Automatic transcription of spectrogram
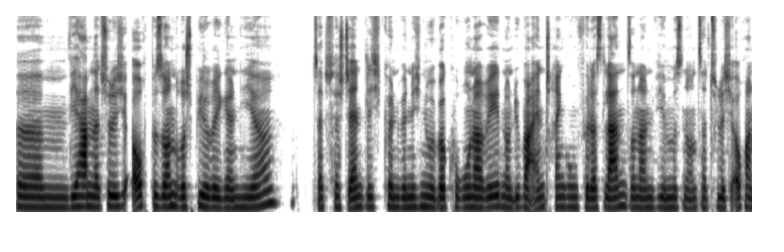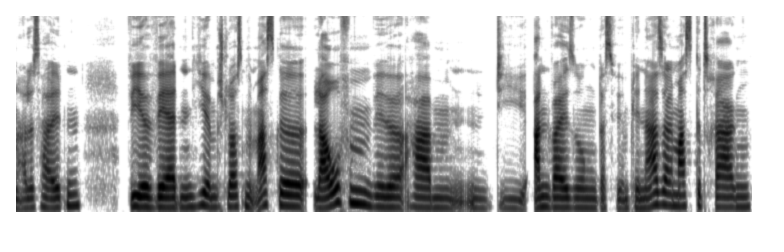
Ähm, wir haben natürlich auch besondere Spielregeln hier. Selbstverständlich können wir nicht nur über Corona reden und über Einschränkungen für das Land, sondern wir müssen uns natürlich auch an alles halten. Wir werden hier im Schloss mit Maske laufen. Wir haben die Anweisung, dass wir im Plenarsaal Maske tragen.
